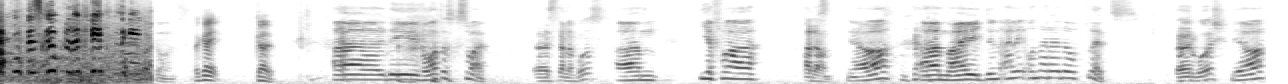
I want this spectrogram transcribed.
ek is gevlug het nie. Okay, go. Uh die water is geswaai. Uh, Stellenbosch, Um Eva Adam, ja, um hy doen al die onderhoude op flits. Boerbosch, Ja.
